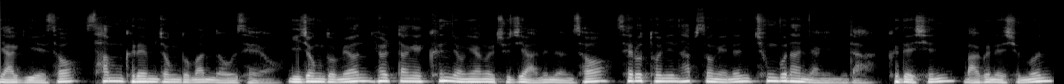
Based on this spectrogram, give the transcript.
약 2에서 3g 정도만 넣으세요. 이 정도면 혈당에 큰 영향을 주지 않으면서 세로토닌 합성에는 충분한 양입니다. 그 대신 마그네슘은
